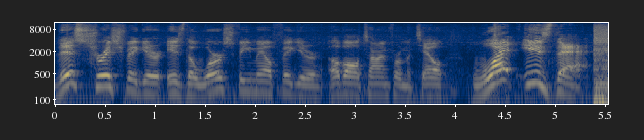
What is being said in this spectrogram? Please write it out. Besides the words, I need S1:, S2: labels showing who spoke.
S1: This Trish figure is the worst female figure of all time from Mattel. What is that?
